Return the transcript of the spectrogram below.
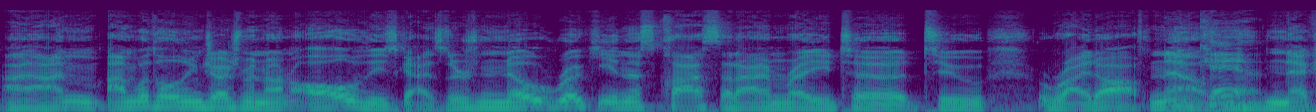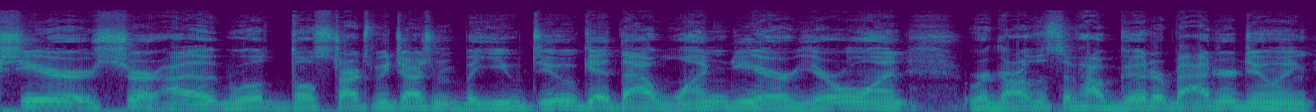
I, I'm I'm withholding judgment on all of these guys. There's no rookie in this class that I'm ready to to write off. Now, next year, sure, I will. They'll start to be judgment, but you do get that one year, year one, regardless of how good or bad you're doing.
